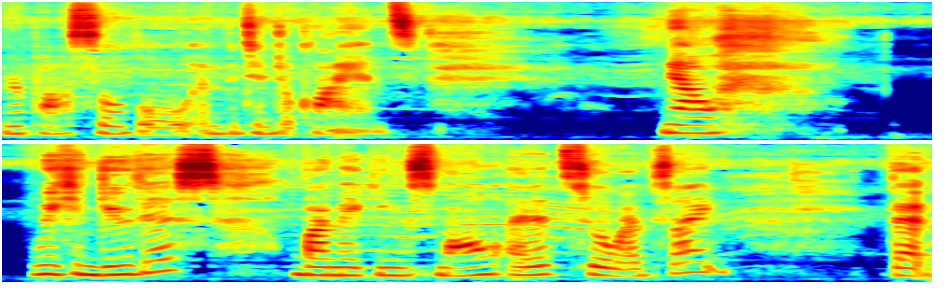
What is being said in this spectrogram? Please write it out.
your possible and potential clients. Now, we can do this by making small edits to a website that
